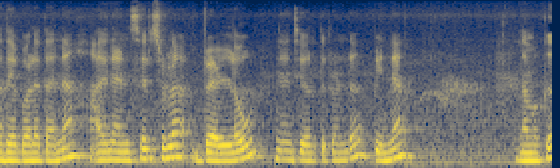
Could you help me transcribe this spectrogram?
അതേപോലെ തന്നെ അതിനനുസരിച്ചുള്ള വെള്ളവും ഞാൻ ചേർത്തിട്ടുണ്ട്. പിന്നെ നമുക്ക്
